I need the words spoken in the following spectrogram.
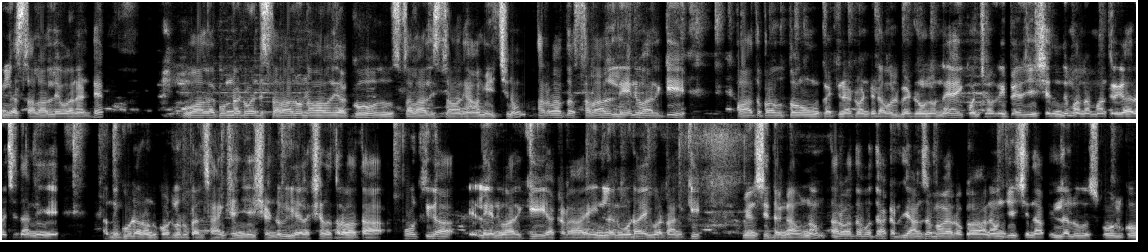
ఇళ్ళ స్థలాలు లేవు అని అంటే వాళ్ళకు ఉన్నటువంటి స్థలాలు ఉన్న వాళ్ళకు స్థలాలు ఇస్తామని హామీ ఇచ్చినాం. తర్వాత స్థలాలు లేని వారికి పాత ప్రభుత్వం కట్టినటువంటి డబుల్ బెడ్రూమ్లు ఉన్నాయి. అవి కొంచెం రిపేర్ చేసింది. మన మంత్రి గారు వచ్చి దాన్ని అది కూడా రెండు కోట్ల రూపాయలు శాంక్షన్ చేసిండు. ఈ ఎలక్షన్ తర్వాత పూర్తిగా లేని వారికి అక్కడ ఇండ్లను కూడా ఇవ్వడానికి మేము సిద్ధంగా ఉన్నాం. తర్వాత పోతే అక్కడ జాన్సమ్మ గారు ఒక అనౌన్స్ చేసింది. ఆ పిల్లలు స్కూల్కు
